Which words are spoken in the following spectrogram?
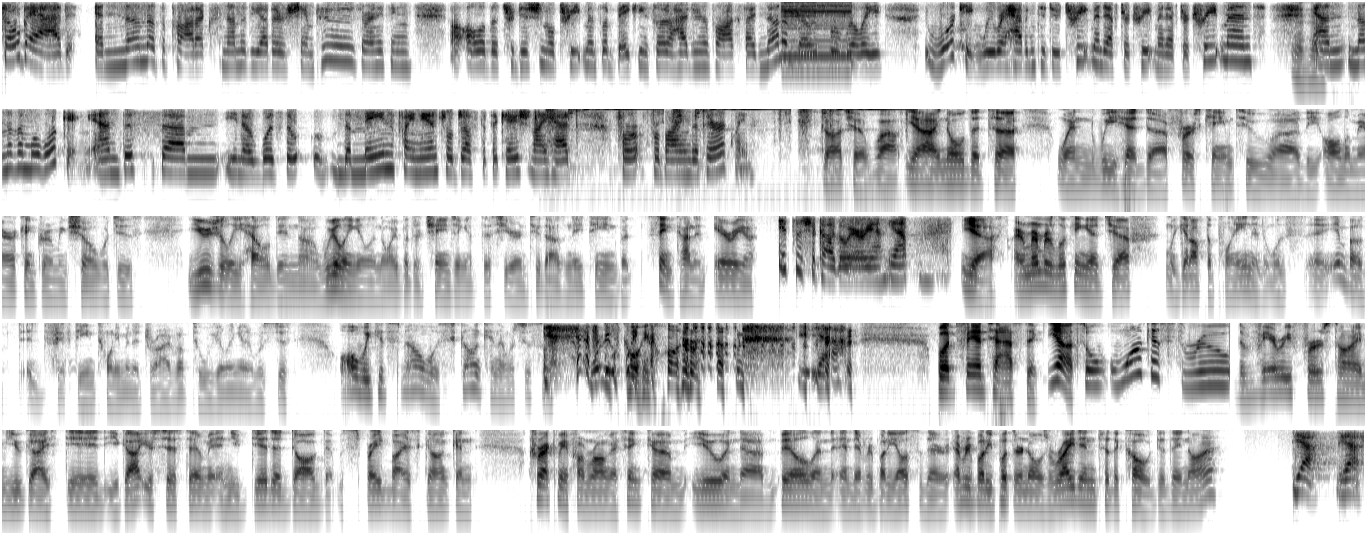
so bad and none of the products, none of the other shampoos or anything, uh, all of the traditional treatments of baking soda, hydrogen peroxide, none of those were really working. We were having to do treatment after treatment after treatment, mm-hmm. and none of them were working. And this, um, you know, was the the main financial justification I had for for buying the TheraClean. Gotcha. Wow. Yeah, I know that uh, when we had uh, first came to uh, the All American Grooming Show, which is usually held in uh, Wheeling, Illinois, but they're changing it this year in 2018. But same kind of area. It's a Chicago area, yeah. Yeah. I remember looking at Jeff. When we get off the plane, and it was uh, about 15, 20 minute drive up to Wheeling, and it was just all we could smell was skunk. And I was just like, what is going on around here? Yeah. But fantastic. Yeah, so walk us through the very first time you guys did, you got your system and you did a dog that was sprayed by a skunk. And correct me if I'm wrong, I think um, you and uh, Bill and, and everybody else there, everybody put their nose right into the coat, did they not? Yeah, yes.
